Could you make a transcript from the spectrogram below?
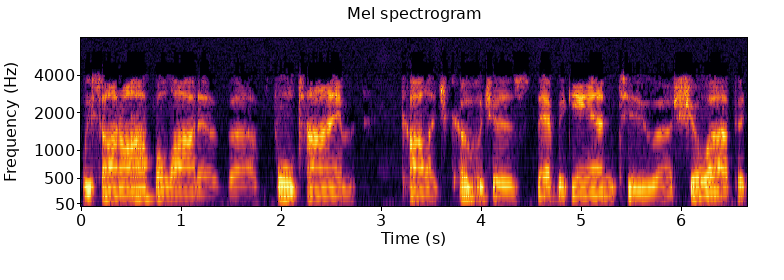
we saw an awful lot of uh, full time college coaches that began to uh, show up at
